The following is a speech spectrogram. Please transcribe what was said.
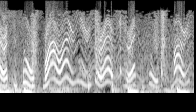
carrot soup. More carrot, correct character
